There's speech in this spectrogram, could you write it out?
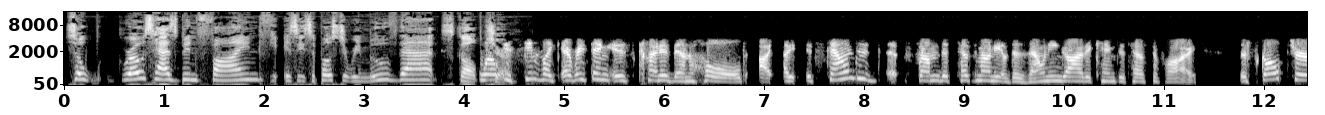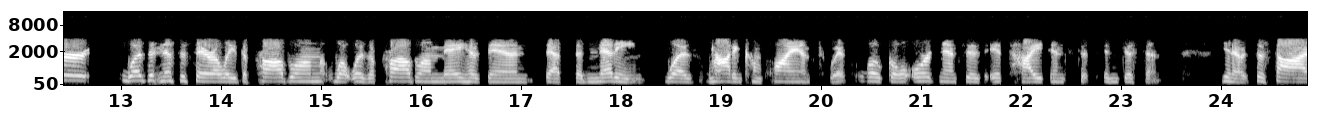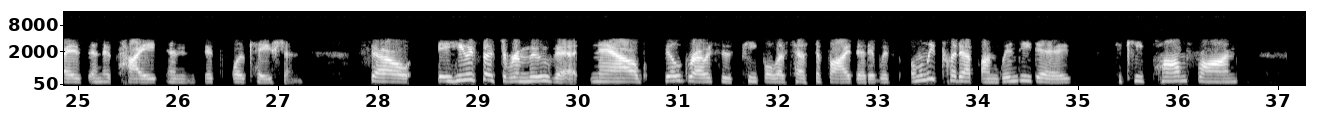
So Gross has been fined. Is he supposed to remove that sculpture? Well, it seems like everything is kind of in hold. I, I, it sounded uh, from the testimony of the zoning guy that came to testify, the sculpture wasn't necessarily the problem. What was a problem may have been that the netting was not in compliance with local ordinances, its height and, and distance. You know, the size and its height and its location. So he was supposed to remove it. Now, Bill Gross's people have testified that it was only put up on windy days to keep palm fronds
